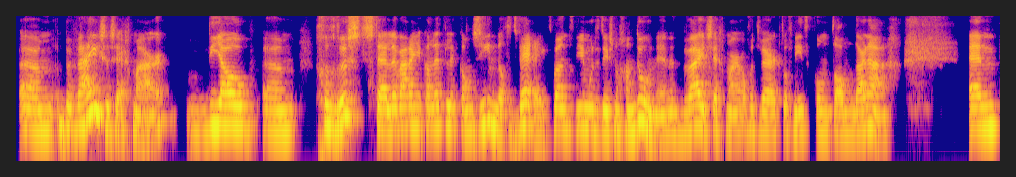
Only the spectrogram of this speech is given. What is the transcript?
um, bewijzen, zeg maar, die jou um, geruststellen, waarin je kan letterlijk kan zien dat het werkt. Want je moet het eerst nog gaan doen. En het bewijs, zeg maar, of het werkt of niet, komt dan daarna. En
